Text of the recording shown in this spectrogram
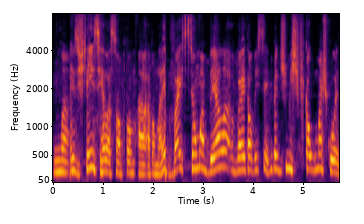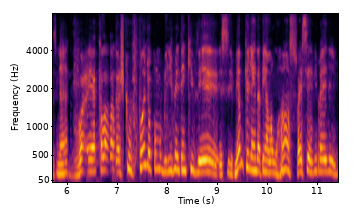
uma resistência em relação à, Fórmula E, vai ser uma bela, vai talvez servir para desmistificar algumas coisas, né? Vai, é aquela, acho que o fã de automobilismo ele tem que ver esse, mesmo que ele ainda tenha lá um ranço, vai servir para ele,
